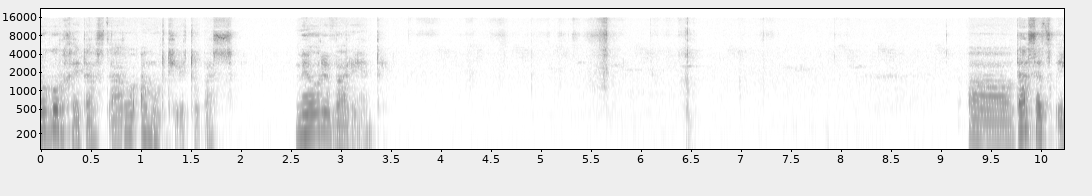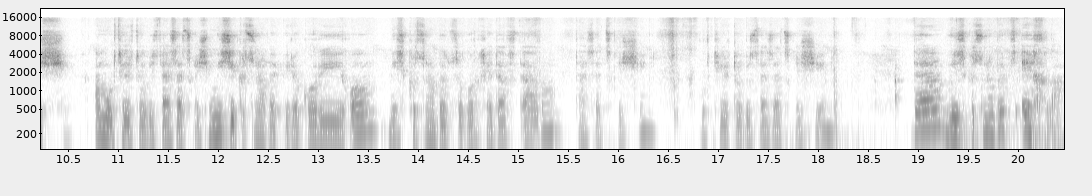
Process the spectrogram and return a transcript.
როგორ ხედავს ტარო ამ ურთიერთობას? მეორე ვარიანტი. დასაწყისში, ამ ურთიერთობის დასაწყისში მისი გრძნობები როგორი იყო, მის გრძნობებს როგორ ხედავს ტარო დასაწყისში, ურთიერთობის დასაწყისში და მის გრძნობებს ეხლა.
